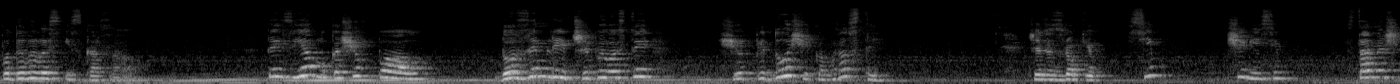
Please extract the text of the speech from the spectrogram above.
подивилась і сказала. Ти з яблука, що впало, до землі вчепилась ти, щоб під дощиком рости. Через років сім чи вісім станеш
